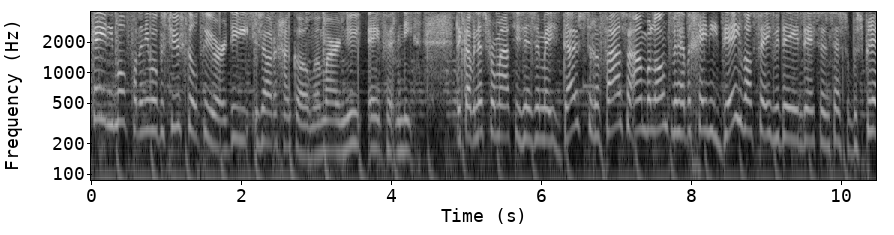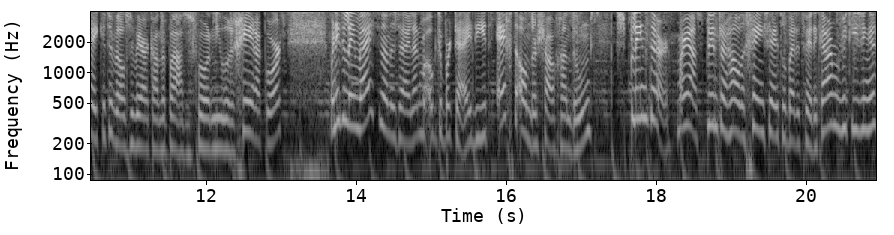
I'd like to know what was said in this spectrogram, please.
Ken je die mop van de nieuwe bestuurscultuur? Die zou er gaan komen, maar nu even niet. De kabinetsformatie is in zijn meest duistere fase aanbeland. We hebben geen idee wat VVD en D66 bespreken... terwijl ze werken aan de basis voor een nieuw regeerakkoord. Maar niet alleen wij zijn aan de zijlijn, maar ook de partij... die het echt anders zou gaan doen, Splinter. Maar ja, Splinter haalde geen zetel bij de Tweede Kamerverkiezingen.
